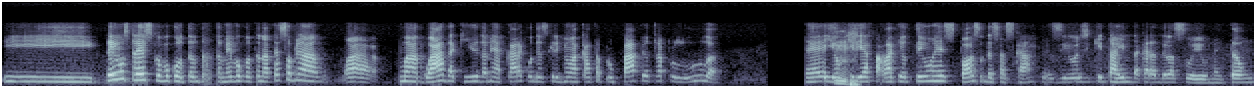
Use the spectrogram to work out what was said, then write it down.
E tem uns trechos que eu vou contando também, vou contando até sobre uma, uma, uma guarda que riu da minha cara quando eu escrevi uma carta para o Papa e outra para o Lula. Né? E eu hum. queria falar que eu tenho resposta dessas cartas, e hoje quem está rindo da cara dela sou eu, né? Então,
